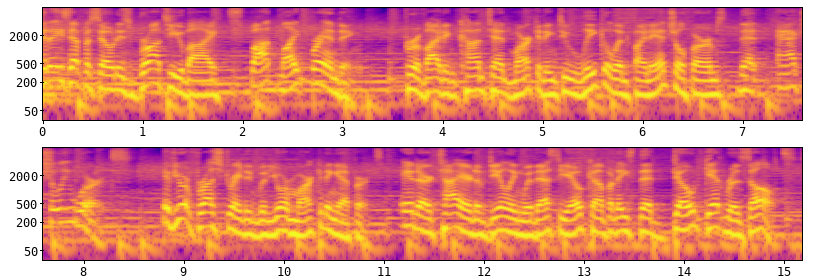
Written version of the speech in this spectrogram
Today's episode is brought to you by Spotlight Branding, providing content marketing to legal and financial firms that actually works. If you're frustrated with your marketing efforts and are tired of dealing with SEO companies that don't get results,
